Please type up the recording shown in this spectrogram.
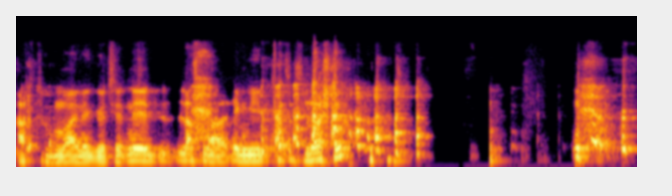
Ach du meine Güte. Nee, lass mal irgendwie. Kannst du es löschen?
